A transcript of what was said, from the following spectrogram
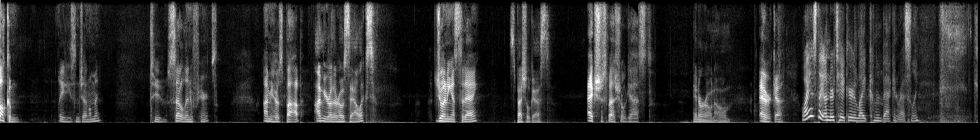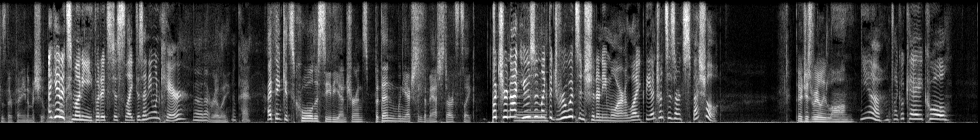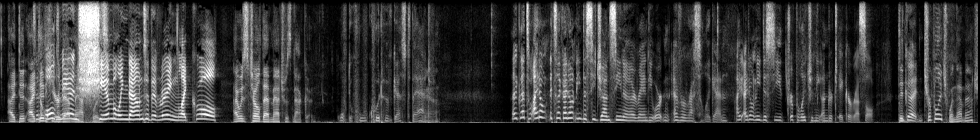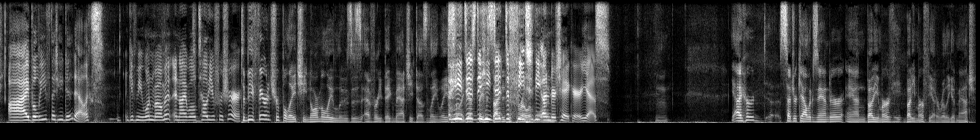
Welcome, ladies and gentlemen, to Settle Interference. I'm your host, Bob. I'm your other host, Alex. Joining us today, Special guest extra special guest, in her own home Erica. Why is the Undertaker like coming back in wrestling? because they're paying him a shitload. I of get money. it's money, but it's just like, does anyone care? No, not really. Okay. I think it's cool to see the entrance, but then when you actually the match starts, it's like But you're not using Eh. like the druids and shit anymore. Like the entrances aren't special. They're just really long. Yeah, it's like okay, cool. I did. I did hear that match was. shambling down to the ring. Like cool. I was told that match was not good. Who could have guessed that? Yeah. Like that's I don't. It's like I don't need to see John Cena or Randy Orton ever wrestle again. I, I don't need to see Triple H and the Undertaker wrestle. Did good. Triple H win that match? I believe that he did, Alex. Give me one moment and I will tell you for sure. To be fair to Triple H, he normally loses every big match he does lately. So he I guess did they he decided did to throw defeat him the one. Undertaker, yes. Hmm. Yeah, I heard uh, Cedric Alexander and Buddy Murphy. Buddy Murphy had a really good match,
